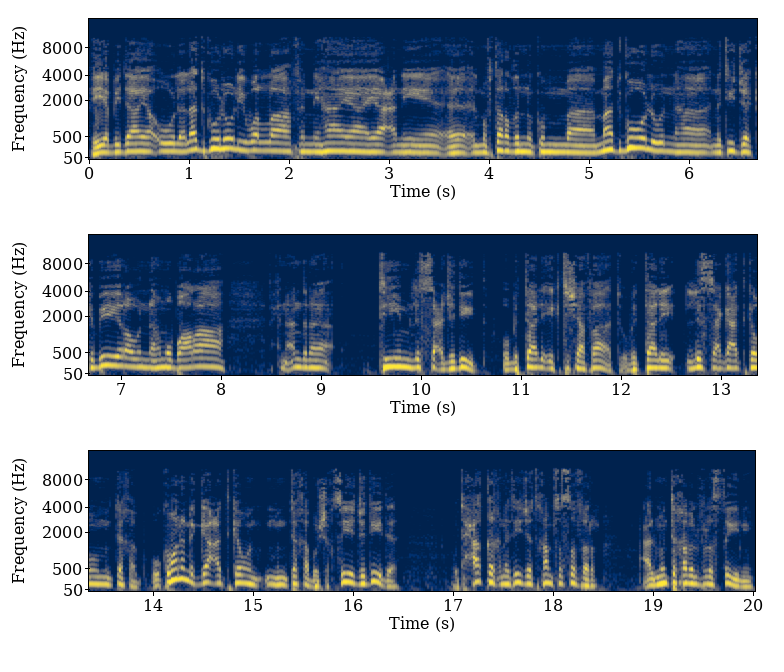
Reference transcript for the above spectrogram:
هي بداية أولى. لا تقولوا لي والله في النهاية يعني آه المفترض إنكم ما تقولوا إنها نتيجة كبيرة وإنها مباراة. إحنا عندنا تيم لسه جديد وبالتالي اكتشافات وبالتالي لسه قاعد تكون منتخب. وكون إنك قاعد تكون منتخب وشخصية جديدة وتحقق نتيجة 5-0 على المنتخب الفلسطيني.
